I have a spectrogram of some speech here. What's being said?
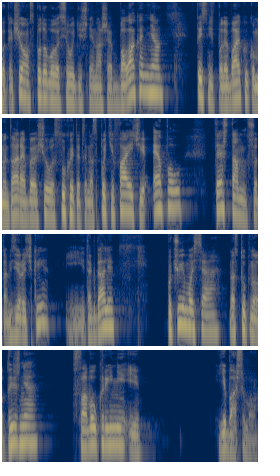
От, якщо вам сподобалося сьогоднішнє наше балакання, тисніть вподобайку, коментар, або якщо ви слухаєте це на Spotify чи Apple, теж там, що там, зірочки і так далі. Почуємося наступного тижня. Слава Україні і єбашимо!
